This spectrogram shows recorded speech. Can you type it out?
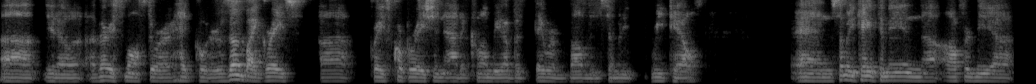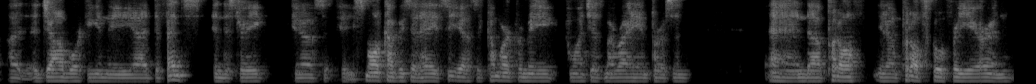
uh, you know, a very small store headquarters. It was owned by Grace uh, Grace Corporation out in Columbia, but they were involved in so many retails. And somebody came to me and uh, offered me a, a, a, job working in the uh, defense industry. You know, a small company said, "Hey, CEO said, come work for me. I want you as my right hand person." And uh, put off you know put off school for a year and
